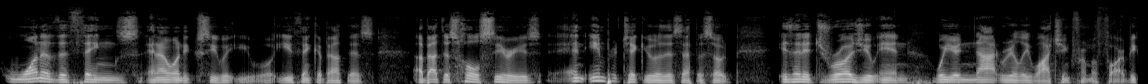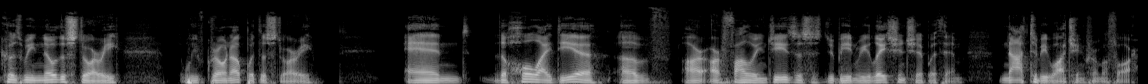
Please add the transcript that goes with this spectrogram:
one of the things, and I want to see what you what you think about this, about this whole series, and in particular this episode, is that it draws you in where you're not really watching from afar because we know the story, we've grown up with the story, and the whole idea of our, our following Jesus is to be in relationship with Him, not to be watching from afar.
